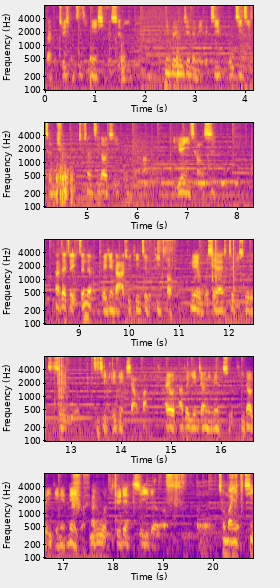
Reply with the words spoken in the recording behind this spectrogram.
敢地追求自己内心的声音。面对遇见的每个机会，都积极争取，就算知道机会渺茫，也愿意尝试。那在这里真的很推荐大家去听这个 T Talk，因为我现在这里说的只是我自己给点想法。还有他在演讲里面所提到的一点点内容。那如果你觉得你是一个呃充满勇气，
